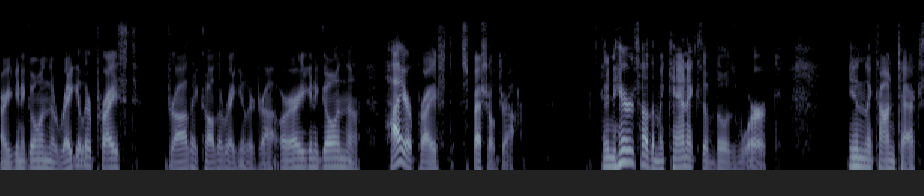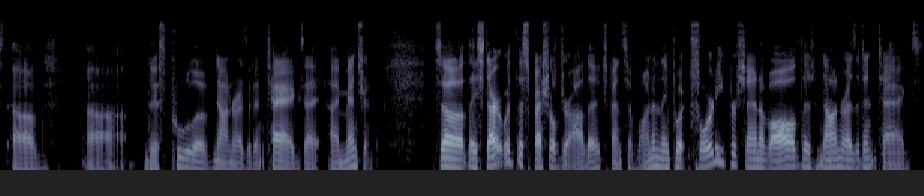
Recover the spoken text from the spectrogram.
Are you going to go in the regular priced draw, they call the regular draw, or are you going to go in the higher priced special draw? And here's how the mechanics of those work in the context of uh, this pool of non-resident tags I, I mentioned. So they start with the special draw, the expensive one, and they put 40% of all the non-resident tags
